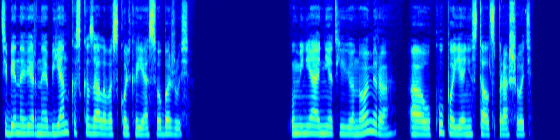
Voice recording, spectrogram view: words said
Тебе, наверное, Бьянка сказала, во сколько я освобожусь. У меня нет ее номера, а у Купа я не стал спрашивать.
